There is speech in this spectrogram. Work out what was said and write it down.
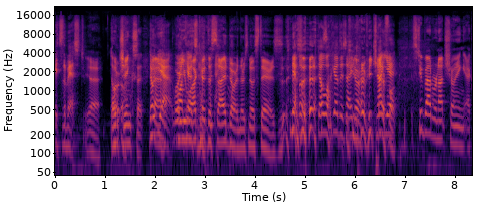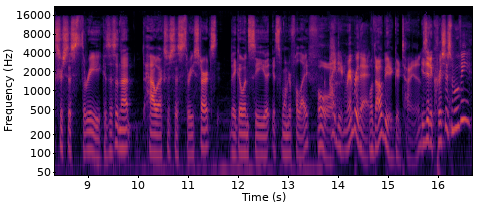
It's the best. Yeah. Don't Or- jinx it. Don't yeah, or you walk out the side door and there's no stairs. Don't walk out the side You door. gotta be Not careful. yet. It's too bad we're not showing Exorcist three because this isn't that how Exorcist three starts? They go and see It's a Wonderful Life. oh, I didn't remember that. well, that would be a good tie-in. Is it a Christmas movie?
